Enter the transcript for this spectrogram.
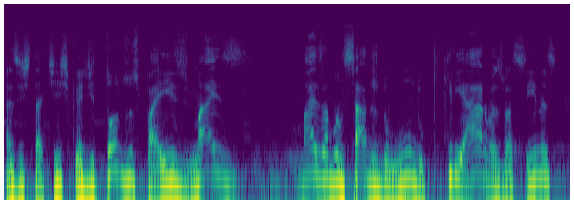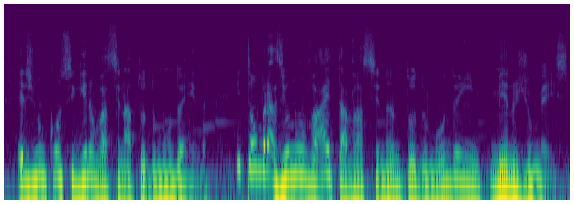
as estatísticas de todos os países mais mais avançados do mundo que criaram as vacinas, eles não conseguiram vacinar todo mundo ainda. Então o Brasil não vai estar tá vacinando todo mundo em menos de um mês.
